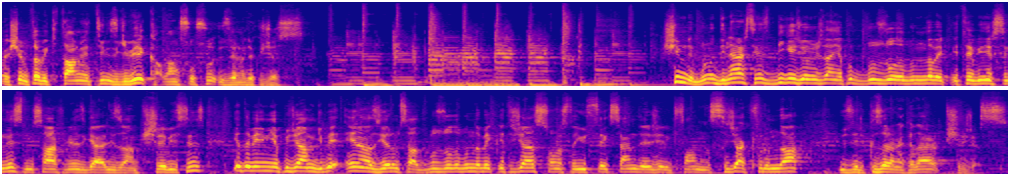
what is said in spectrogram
Ve şimdi tabii ki tahmin ettiğiniz gibi kalan sosu üzerine dökeceğiz. Şimdi bunu dilerseniz bir gece önceden yapıp buzdolabında bekletebilirsiniz. Misafirleriniz geldiği zaman pişirebilirsiniz. Ya da benim yapacağım gibi en az yarım saat buzdolabında bekleteceğiz. Sonrasında 180 derecelik fanlı sıcak fırında üzeri kızarana kadar pişireceğiz.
